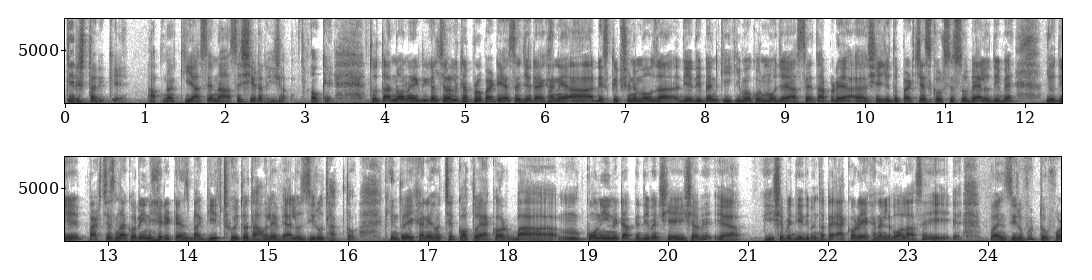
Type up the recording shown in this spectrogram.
তিরিশ তারিখে আপনার কি আছে, না আছে সেটার হিসাব। ওকে তো তার নন এগ্রিকালচারাল একটা প্রপার্টি আছে, যেটা এখানে ডিসক্রিপশনে মৌজা দিয়ে দিবেন, কি কী কোন মৌজায় আছে, তারপরে সে যদি পারচেস করছে সো ভ্যালু দিবে। যদি পারচেস না করে ইনহেরিটেন্স বা গিফট হইতো, তাহলে ভ্যালু জিরো থাকতো। কিন্তু এখানে হচ্ছে কত একর বা কোন ইউনিট আপনি দিবেন, সেই হিসাবে হিসেবে দিয়ে দেবেন। তাটা একরে এখানে বলা আছে point zero four two four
